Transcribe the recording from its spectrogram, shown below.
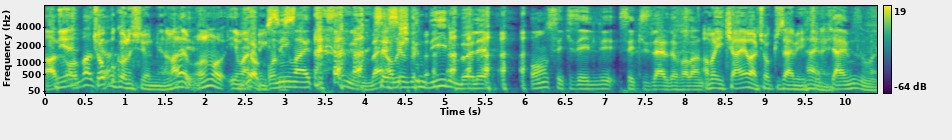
Abi Niye? olmaz Çok ya. mu konuşuyorum yani? Hayır. Onu mu ima Yok etmek onu istiyorsun? ima etmek istemiyorum. Ben alışkın değilim böyle 18-58'lerde falan. Ama hikaye var çok güzel bir Ha, hikaye. hikayemiz mi var?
